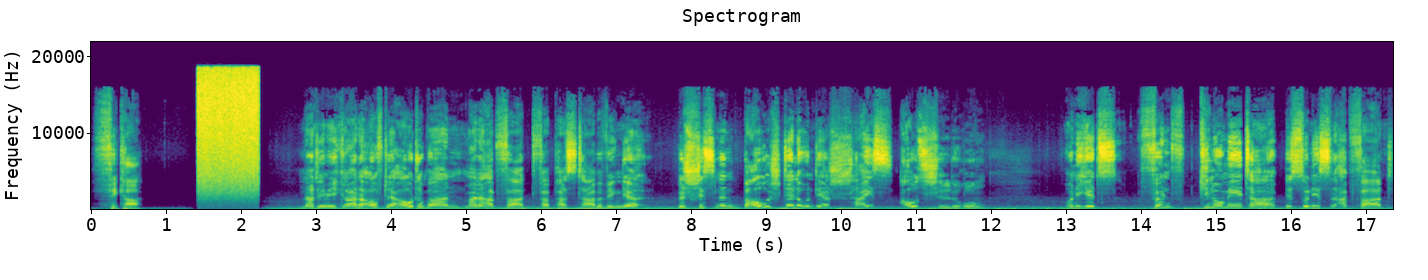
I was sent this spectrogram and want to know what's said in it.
Ficker. Nachdem ich gerade auf der Autobahn meine Abfahrt verpasst habe, wegen der beschissenen Baustelle und der scheiß Ausschilderung und ich jetzt fünf Kilometer bis zur nächsten Abfahrt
